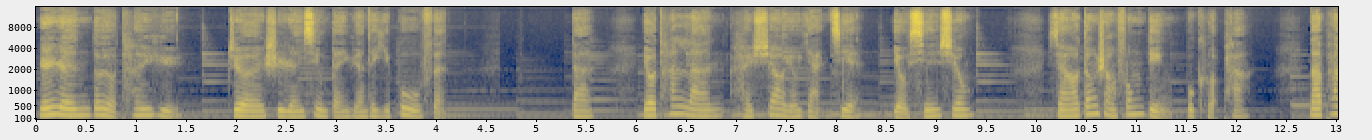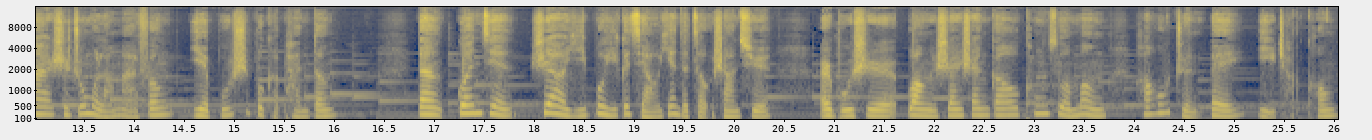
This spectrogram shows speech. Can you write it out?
人人都有贪欲。这是人性本源的一部分，但有贪婪还需要有眼界、有心胸。想要登上峰顶不可怕，哪怕是珠穆朗玛峰也不是不可攀登，但关键是要一步一个脚印地走上去，而不是望山山高空做梦，毫无准备一场空。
